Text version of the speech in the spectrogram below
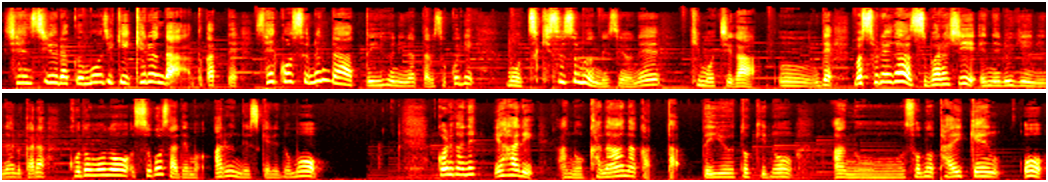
千秋楽もうじき行けるんだとかって成功するんだっていう風になったらそこにもう突き進むんですよね。気持ちが。うん、で、まあ、それが素晴らしいエネルギーになるから子どもの凄さでもあるんですけれどもこれがねやはりあの叶わなかったっていう時の、あのその体験を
